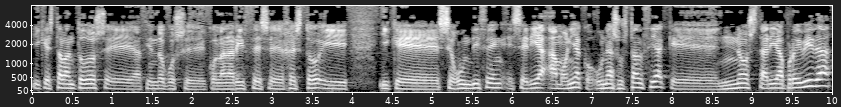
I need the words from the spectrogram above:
y que estaban todos eh, haciendo pues eh, con la nariz ese gesto y, y que, según dicen, sería amoníaco, una sustancia que no estaría prohibida,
